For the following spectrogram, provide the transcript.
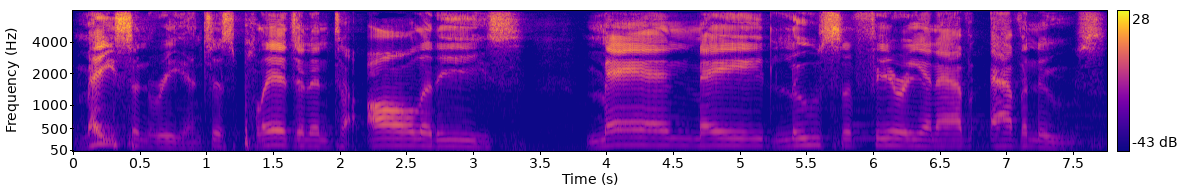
Masonry, and just pledging into all of these man made Luciferian av- avenues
